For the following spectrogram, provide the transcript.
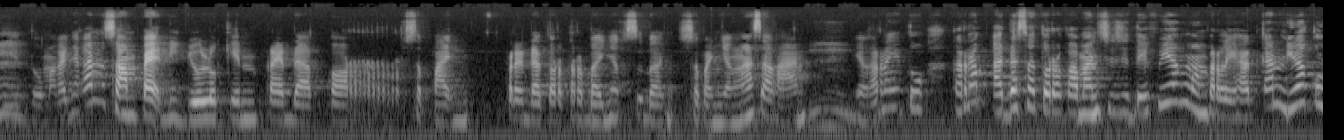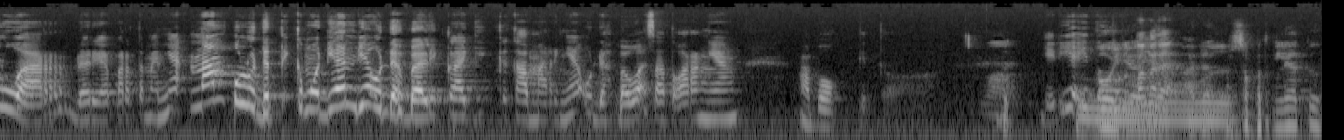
Gitu. Makanya kan sampai dijulukin predator sepan predator terbanyak sepanjang masa kan Hmm. ya karena itu karena ada satu rekaman CCTV yang memperlihatkan dia keluar dari apartemennya 60 detik kemudian dia udah balik lagi ke kamarnya udah bawa satu orang yang mabok gitu Wow. jadi ya itu Oh iya, Banget iya. ya? ada sempet ngeliat tuh.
